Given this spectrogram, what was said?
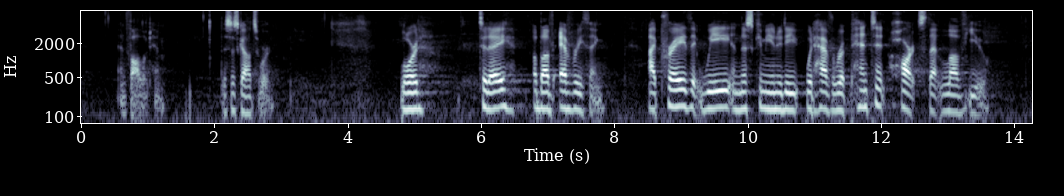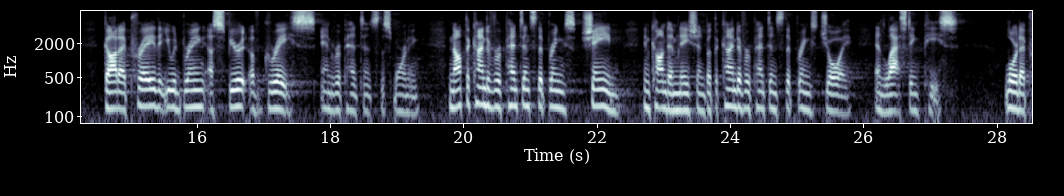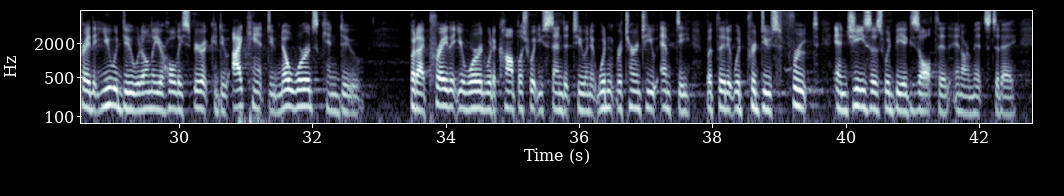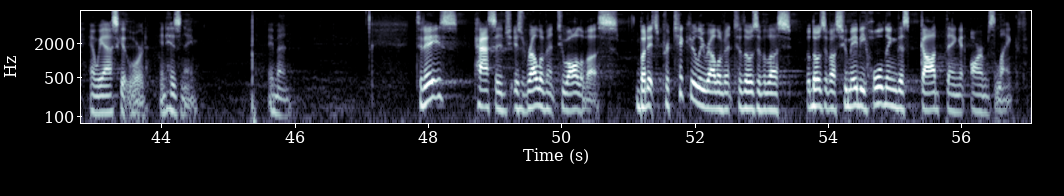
and followed him. This is God's word. Lord, today, above everything, I pray that we in this community would have repentant hearts that love you. God, I pray that you would bring a spirit of grace and repentance this morning. Not the kind of repentance that brings shame and condemnation, but the kind of repentance that brings joy and lasting peace. Lord, I pray that you would do what only your Holy Spirit could do. I can't do, no words can do. But I pray that your word would accomplish what you send it to, and it wouldn't return to you empty, but that it would produce fruit, and Jesus would be exalted in our midst today. And we ask it, Lord, in his name. Amen. Today's passage is relevant to all of us, but it's particularly relevant to those of us, those of us who may be holding this God thing at arm's length.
